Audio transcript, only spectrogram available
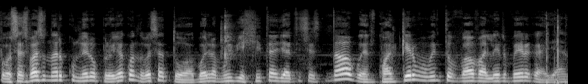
O sea, va a sonar culero, pero ya cuando ves a tu abuela muy viejita, ya dices, no, güey, en cualquier momento va a valer verga, ya.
